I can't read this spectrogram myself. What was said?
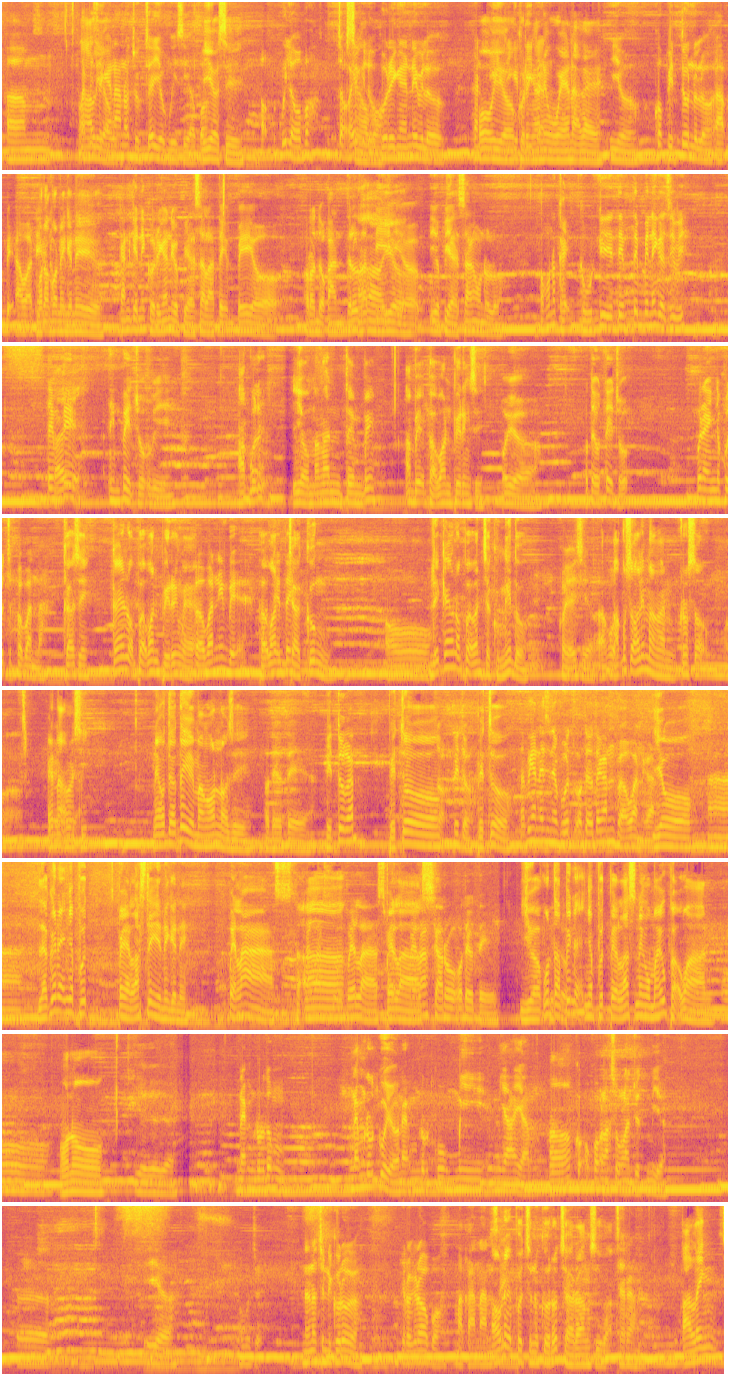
Um, tapi sing aku. enak Jogja ya kuwi sih apa? Iya sih. Oh, kuwi lho apa? Coke Sing kuwi lho, gorengane kuwi lho. Kan Oh iya, gorengannya kan. enak kae. Iya, kok beda lho ambek awak dhewe. Ora ning kene ya. Kan kene gorengan ya biasa lah tempe ya rontok kandel Ah, tapi iya. ya ya biasa ngono lho. Aku nek kayak gede tem tempene gak sih wi? Tempe tempe cuk wi. Aku iya mangan tempe ambek bakwan piring sih. Oh iya. Ote-ote cuk. Nek nyebut cebaban lah. Gak sih. Kayak no bakwan piring wae. Bakwan nih mbek Bakwan jagung. Oh, Dek kayak no bakwan jagung itu. kayak sih ya. Aku Aku soalnya mangan krosok enak Iya, sih. Nek ote-ote ya emang ono sih. ote-ote ya. Itu kan? Beto. Beda. Beto. Tapi kan sing nyebut ote-ote kan bakwan kan. Yo. Ah, Lah nek nyebut pelas deh ini gini. pelas. Ah, pelas. pelas. Pelas karo ote-ote. Iya aku tapi nek nyebut pelas ning omahku bakwan. Oh. Ono. Iya iya iya. Nek menurutmu nek menurutku ya, nek menurutku mie, mie ayam Heeh. kok kok langsung lanjut mie ya. Eh iya. Apa cok? Nana Jonegoro ya? Kira-kira apa? Makanan Aku sing nek Bojonegoro jarang sih, Pak. jarang. Paling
